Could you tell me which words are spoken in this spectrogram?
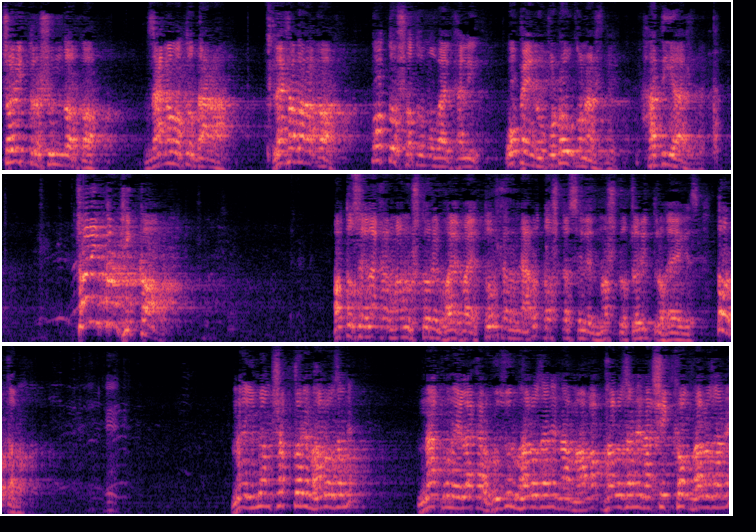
চরিত্র সুন্দর কর জাগা মতো দাঁড়া, লেখাপড়া কর। কত শত মোবাইল খালি ওপেন ওপোটেও কোন আসবে? হাদিয়া আসবে। চরিত্র ঠিক কর। অথচ এলাকার মানুষ তোরে ভয় পায়। তোর কারণে আরও দশটা ছেলের নষ্ট চরিত্র হয়ে গেছে। তোর কারণ। না ইমাম সাহেব তোরে ভালো জানে? না কোন এলাকার হুজুর ভালো জানে? না মা বাপ ভালো জানে? না শিক্ষক ভালো জানে?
